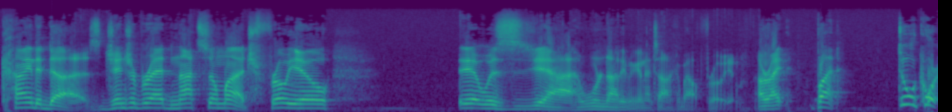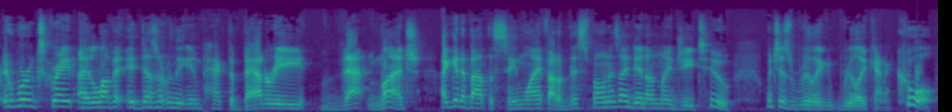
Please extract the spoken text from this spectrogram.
kind of does. Gingerbread, not so much. Froyo, it was, yeah, we're not even going to talk about Froyo. All right? But dual core, it works great. I love it. It doesn't really impact the battery that much. I get about the same life out of this phone as I did on my G2, which is really, really kind of cool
